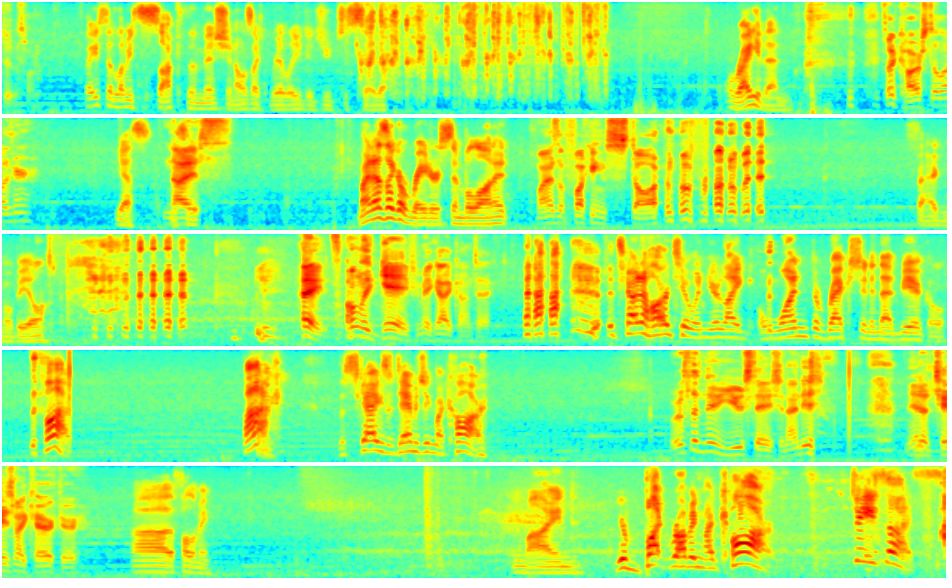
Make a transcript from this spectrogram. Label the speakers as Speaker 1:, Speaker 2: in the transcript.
Speaker 1: Do this one.
Speaker 2: They said, "Let me suck the mission." I was like, "Really? Did you just say that?" Alrighty then.
Speaker 1: Is our car still out here?
Speaker 2: Yes.
Speaker 1: Nice.
Speaker 2: Mine has like a raider symbol on it.
Speaker 1: Mine has a fucking star on the front of it.
Speaker 2: Fagmobile.
Speaker 1: Hey, it's only gay if you make eye contact.
Speaker 2: it's kind of hard to when you're like one direction in that vehicle. Fuck. Fuck. The skags are damaging my car.
Speaker 1: Where's the new U station? I need, need to change my character.
Speaker 2: Uh, follow me. You mind? You're butt rubbing my car. Jesus.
